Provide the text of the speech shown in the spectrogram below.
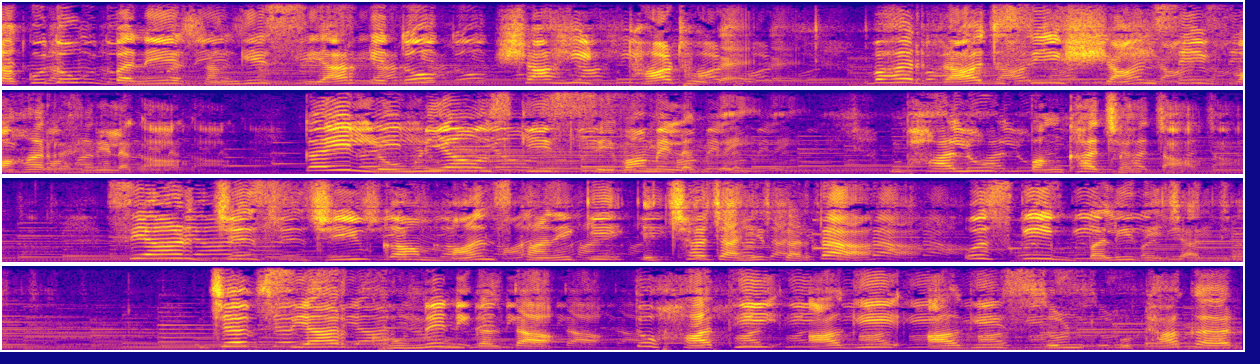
ककुदुम बने रंगे सियार के तो शाही ठाठ हो गए। वह राजसी शान से वहाँ रहने लगा। कई लोमड़ियाँ उसकी सेवा में लग गई भालू पंखा चलता। सियार जिस जीव का मांस खाने की इच्छा ज़ाहिर करता उसकी बलि दी जाती। जब सियार घूमने निकलता तो हाथी आगे आगे सुंड उठाकर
